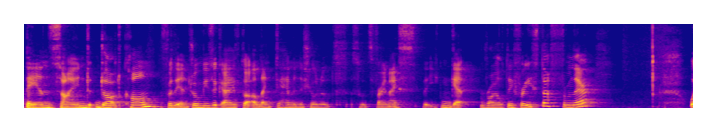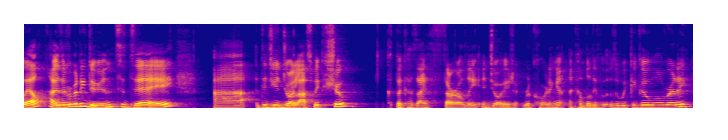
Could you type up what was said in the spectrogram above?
bensound.com for the intro music. I've got a link to him in the show notes, so it's very nice that you can get royalty free stuff from there. Well, how's everybody doing today? Uh, did you enjoy last week's show? Because I thoroughly enjoyed recording it. I can't believe it was a week ago already.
